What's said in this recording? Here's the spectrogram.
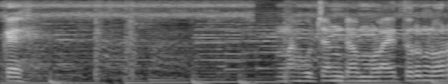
Oke. Nah, hujan udah mulai turun, Lur.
